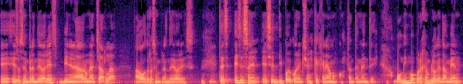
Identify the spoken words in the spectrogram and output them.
eh, esos emprendedores vienen a dar una charla a otros emprendedores. Entonces, ese es el, tipo de conexiones que generamos constantemente. O mismo, por ejemplo, que también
